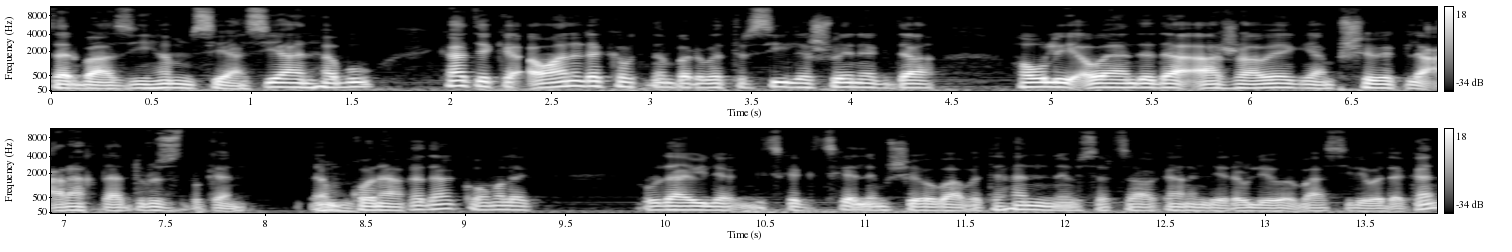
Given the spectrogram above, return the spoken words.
سەربازی هەم سیاسیان هەبوو، کاتێک کە ئەوانە دەکەوتنە بەربەترسی لە شوێنێکدا هەوڵی ئەوەیان دەدا ئاژاوەیەک یان پشێوێک لە عراقدا دروست بکەن لەم قۆناغەدا کۆمەڵێک ڕووداوی لە گچکە گچکە لەم شێوە بابەتە هەن نێو سەرچاوەکانە لێرە و لێوە باسی لێوە دەکەن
